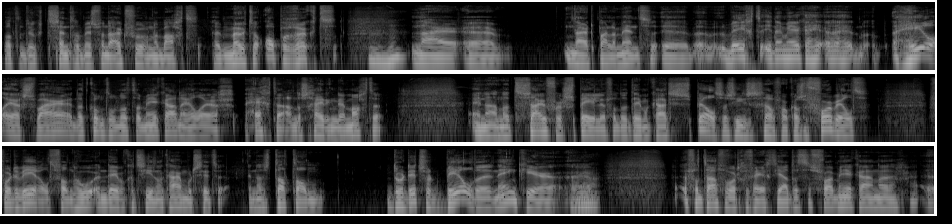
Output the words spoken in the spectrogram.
wat natuurlijk het centrum is van de uitvoerende macht, meute oprukt mm -hmm. naar naar het parlement uh, weegt in Amerika heel erg zwaar. En dat komt omdat de Amerikanen heel erg hechten aan de scheiding der machten. En aan het zuiver spelen van het democratische spel. Ze zien zichzelf ook als een voorbeeld voor de wereld... van hoe een democratie in elkaar moet zitten. En als dat dan door dit soort beelden in één keer... Ja van tafel wordt geveegd. Ja, dat is voor Amerikanen uh,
